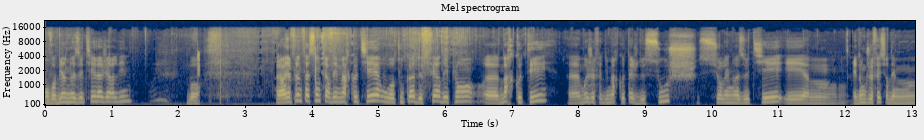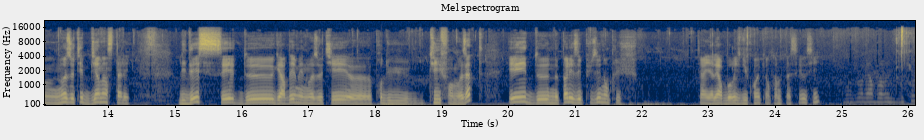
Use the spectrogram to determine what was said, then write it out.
On voit bien le noisetier là, Géraldine? Oui. Bon. Alors il y a plein de façons de faire des marcotières ou en tout cas de faire des plants euh, marcotés. Euh, moi je fais du marcotage de souche sur les noisetiers et, euh, et, donc je fais sur des noisetiers bien installés. L'idée c'est de garder mes noisetiers productifs en noisettes et de ne pas les épuiser non plus. Tiens, il y a l'herboriste du coin qui est en train de passer aussi. Bonjour l'herboriste du coin.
